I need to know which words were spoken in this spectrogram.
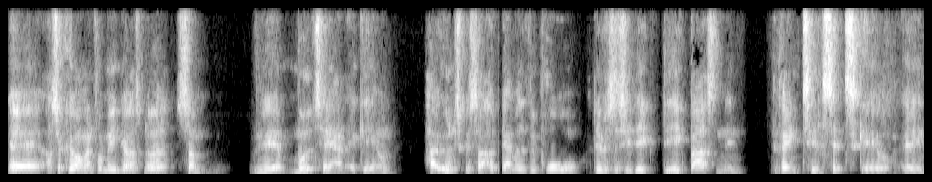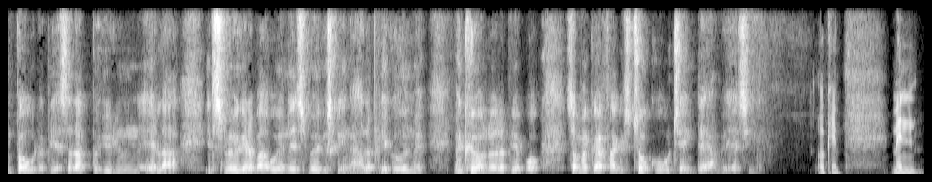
Øh, og så køber man formentlig også noget, som øh, modtageren af gaven har ønsket sig og dermed vil bruge. Det vil så sige, at det ikke, det er ikke bare sådan en rent tilsætsgave. Øh, en bog, der bliver sat op på hylden, eller et smykke, der bare ryger ned i smykkeskrin og aldrig bliver gået med. Man køber noget, der bliver brugt. Så man gør faktisk to gode ting der, vil jeg sige. Okay, men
